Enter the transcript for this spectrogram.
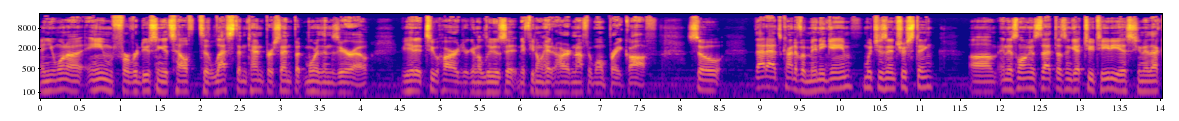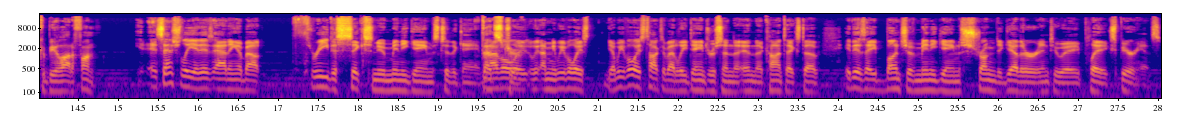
And you want to aim for reducing its health to less than 10%, but more than zero. If you hit it too hard, you're going to lose it. And if you don't hit it hard enough, it won't break off. So that adds kind of a mini game, which is interesting. Um, and as long as that doesn't get too tedious, you know, that could be a lot of fun. essentially it is adding about three to six new mini games to the game. And That's I've true. Always, I mean, we've always yeah we've always talked about Elite Dangerous in the in the context of it is a bunch of mini games strung together into a play experience.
